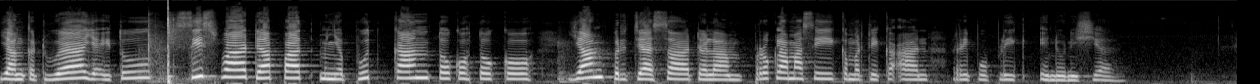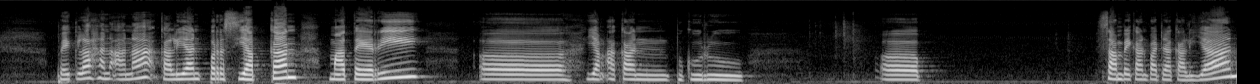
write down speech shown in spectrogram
yang kedua yaitu siswa dapat menyebutkan tokoh-tokoh yang berjasa dalam proklamasi kemerdekaan Republik Indonesia. Baiklah anak-anak, kalian persiapkan materi uh, yang akan Bu Guru uh, sampaikan pada kalian,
